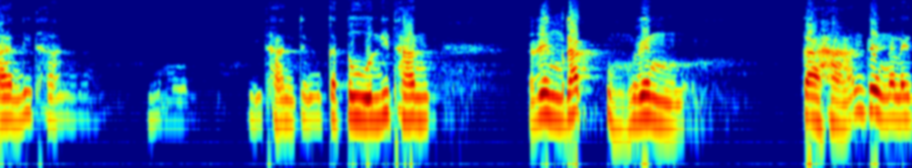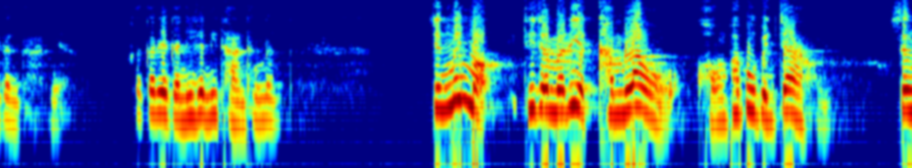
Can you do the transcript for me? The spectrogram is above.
านนิทาน นิทานจึงการ์ตูนนิทาน เรื่องรักเรื่องกาหารเรื่องอะไรต่าง ๆ เนี่ยก็เรียกกันนี้คือนิทานทั้งนั้น จึงไม่เหมาะที่จะมาเรียกคำเล่าของพระผู้เป็นเจ้า ซึ่ง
